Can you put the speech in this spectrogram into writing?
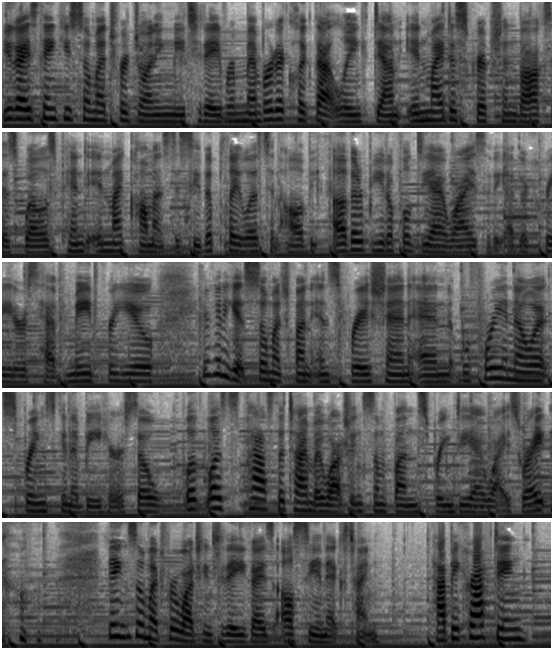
You guys, thank you so much for joining me today. Remember to click that link down in my description box as well as pinned in my comments to see the playlist and all the other beautiful DIYs that the other creators have made for you. You're going to get so much fun inspiration, and before you know it, spring's going to be here. So let, us pass the time by watching some fun spring DIYs, right? Thanks so much for watching today, you guys. I'll see you next time. Happy crafting!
